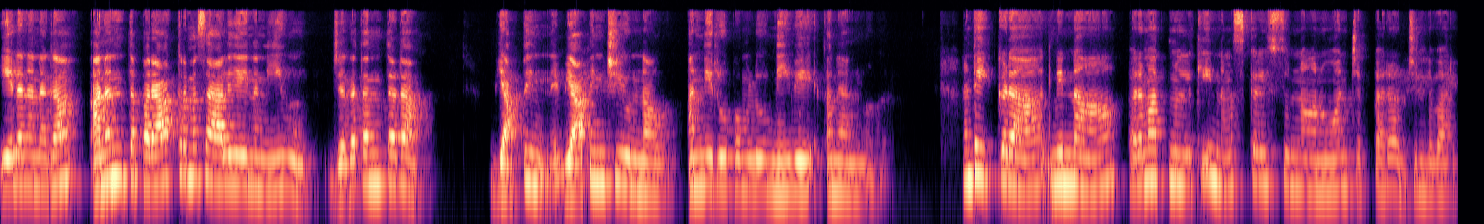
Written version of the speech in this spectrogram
ఏలననగా అనంత పరాక్రమశాలి అయిన నీవు జగతంతటా వ్యాపి వ్యాపించి ఉన్నావు. అన్ని రూపములు నీవే అని అన్నాడు. అంటే ఇక్కడ నిన్న పరమాత్మలకి నమస్కరిస్తున్నాను అని చెప్పారు అర్జునుల వారు.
